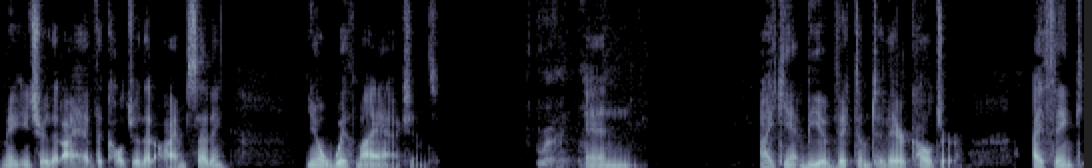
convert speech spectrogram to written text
making sure that I have the culture that I'm setting, you know, with my actions, Right. and I can't be a victim to their culture. I think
